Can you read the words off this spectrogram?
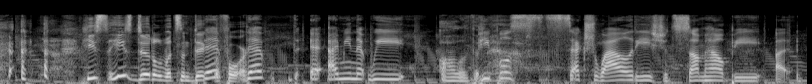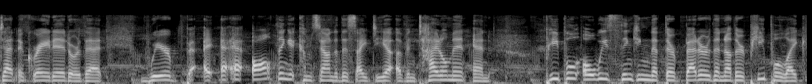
he's he's diddled with some dick that, before. that I mean that we All of them. people's have. sexuality should somehow be uh, denigrated or that we're be- I, I, all think it comes down to this idea of entitlement and people always thinking that they're better than other people like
